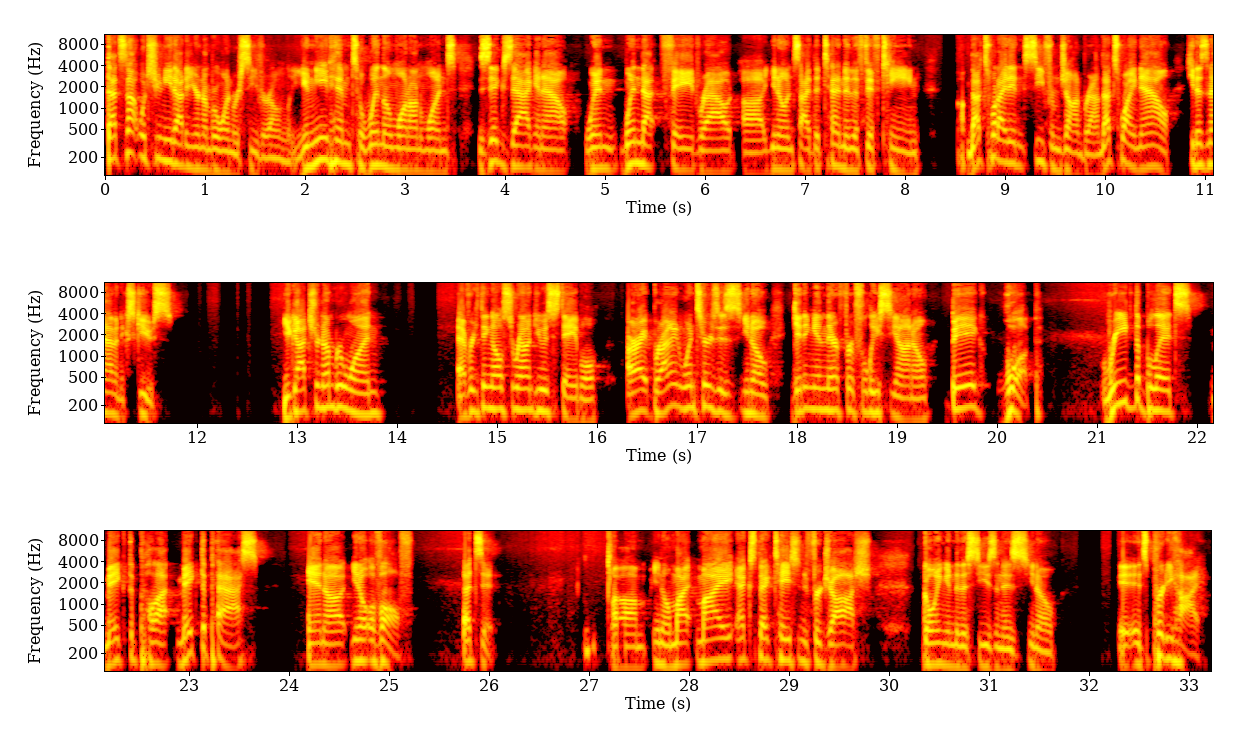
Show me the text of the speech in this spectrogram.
that's not what you need out of your number one receiver only. You need him to win the one on ones, zigzagging out, win win that fade route, uh, you know, inside the ten and the fifteen. That's what I didn't see from John Brown. That's why now he doesn't have an excuse. You got your number one. Everything else around you is stable. All right, Brian Winters is, you know, getting in there for Feliciano. Big whoop. Read the blitz, make the pla- make the pass, and uh, you know, evolve. That's it. Um, you know, my my expectation for Josh going into the season is, you know, it, it's pretty high.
